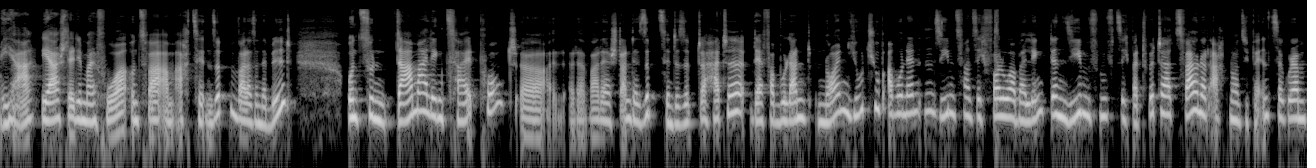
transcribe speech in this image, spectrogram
Ja, ja, stell dir mal vor, und zwar am 18.07. war das in der Bild. Und zum damaligen Zeitpunkt, äh, da war der Stand der 17.07., hatte der Fabulant neun YouTube-Abonnenten, 27 Follower bei LinkedIn, 57 bei Twitter, 298 bei Instagram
